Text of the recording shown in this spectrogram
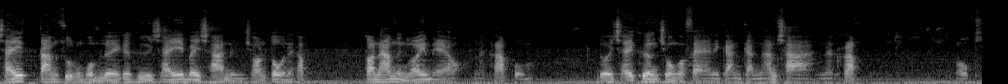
ใช้ตามสูตรของผมเลยก็คือใช้ใบชา 1 ช้อนโต๊ะนะครับ ต่อน้ำ100 ml นะครับผม โดยใช้เครื่องชงกาแฟในการกันน้ำชานะครับ โอเค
